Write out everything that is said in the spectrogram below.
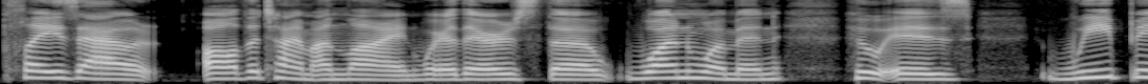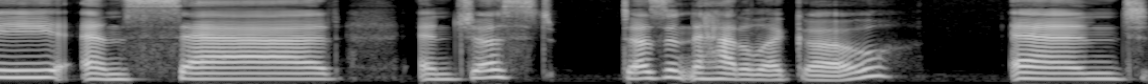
plays out all the time online where there's the one woman who is weepy and sad and just doesn't know how to let go and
